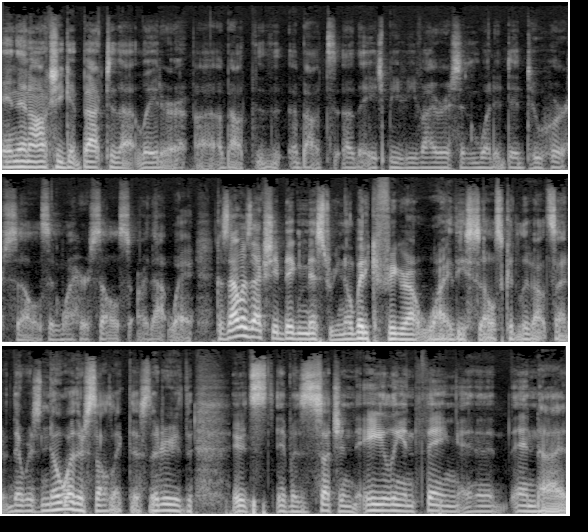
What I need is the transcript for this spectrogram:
and then I'll actually get back to that later uh, about the, about uh, the HPV virus and what it did to her cells and why her cells are that way. Because that was actually a big mystery. Nobody could figure out why these cells could live outside of. There was no other cells like this. Literally, it's it was such an alien thing, and and uh,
